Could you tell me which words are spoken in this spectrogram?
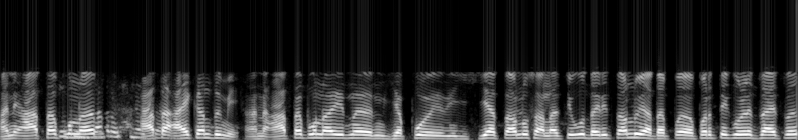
आणि आता तो पुन्हा तुमचा प्रश्न आहे, आता. ऐका ना तुम्ही आणि आता पुन्हा इन- ह्या पो- ह्या चालू सालाची उधारी चालू आहे. आता प- प्रत्येक वेळेस जायचं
